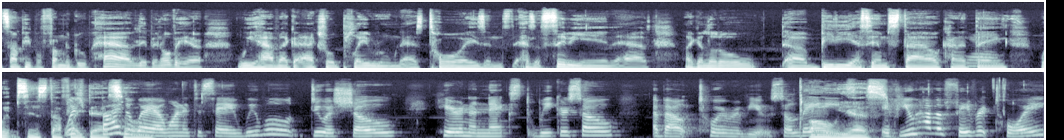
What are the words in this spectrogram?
some people from the group have. They've been over here. We have like an actual playroom that has toys and has a Sybian. It has like a little uh, BDSM style kind of thing, whips and stuff Which, like that. by so, the way, I wanted to say we will do a show here in the next week or so about toy reviews. So, ladies, oh yes, if you have a favorite toy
